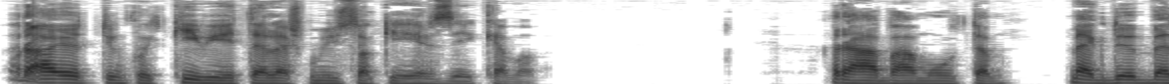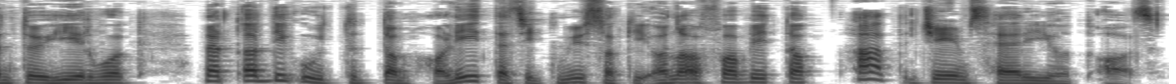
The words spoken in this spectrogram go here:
rájöttünk, hogy kivételes műszaki érzéke van. Rábámultam. Megdöbbentő hír volt, mert addig úgy tudtam, ha létezik műszaki analfabéta, hát James Harriot az.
